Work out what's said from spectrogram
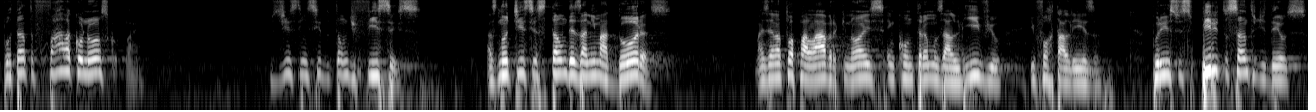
Portanto, fala conosco, Pai. Os dias têm sido tão difíceis, as notícias tão desanimadoras, mas é na tua palavra que nós encontramos alívio e fortaleza. Por isso, Espírito Santo de Deus,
